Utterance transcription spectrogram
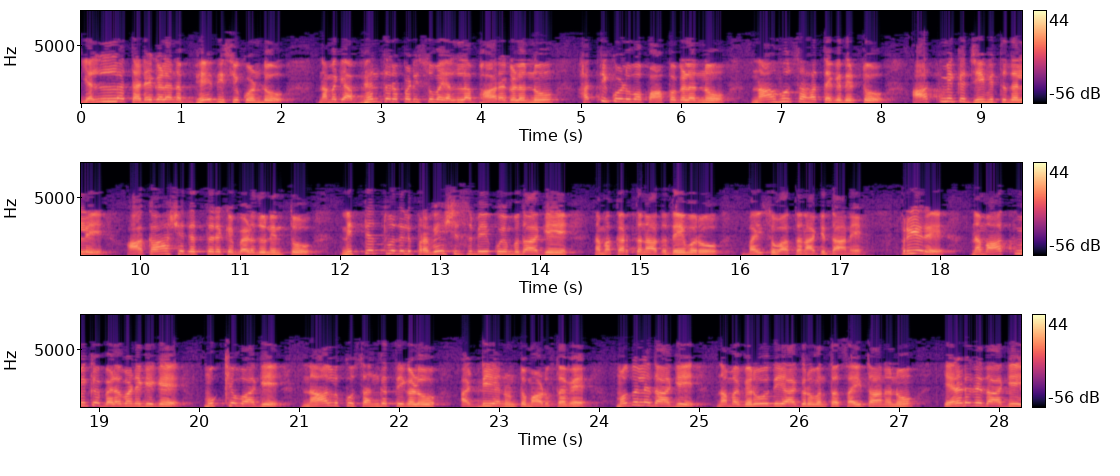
ಎಲ್ಲ ತಡೆಗಳನ್ನು ಭೇದಿಸಿಕೊಂಡು ನಮಗೆ ಅಭ್ಯಂತರಪಡಿಸುವ ಎಲ್ಲ ಭಾರಗಳನ್ನು, ಹತ್ತಿಕೊಳ್ಳುವ ಪಾಪಗಳನ್ನು ನಾವು ಸಹ ತೆಗೆದಿಟ್ಟು ಆತ್ಮಿಕ ಜೀವಿತದಲ್ಲಿ ಆಕಾಶದೆತ್ತರಕ್ಕೆ ಬೆಳೆದು ನಿಂತು ನಿತ್ಯತ್ವದಲ್ಲಿ ಪ್ರವೇಶಿಸಬೇಕು ಎಂಬುದಾಗಿ ನಮ್ಮ ಕರ್ತನಾದ ದೇವರು ಬಯಸುವಾತನಾಗಿದ್ದಾನೆ. ಪ್ರಿಯರೇ, ನಮ್ಮ ಆತ್ಮಿಕ ಬೆಳವಣಿಗೆಗೆ ಮುಖ್ಯವಾಗಿ ನಾಲ್ಕು ಸಂಗತಿಗಳು ಅಡ್ಡಿಯನ್ನುಂಟು ಮಾಡುತ್ತವೆ. ಮೊದಲನೇದಾಗಿ, ನಮ್ಮ ವಿರೋಧಿಯಾಗಿರುವಂಥ ಸೈತಾನನು, ಎರಡನೇದಾಗಿ,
